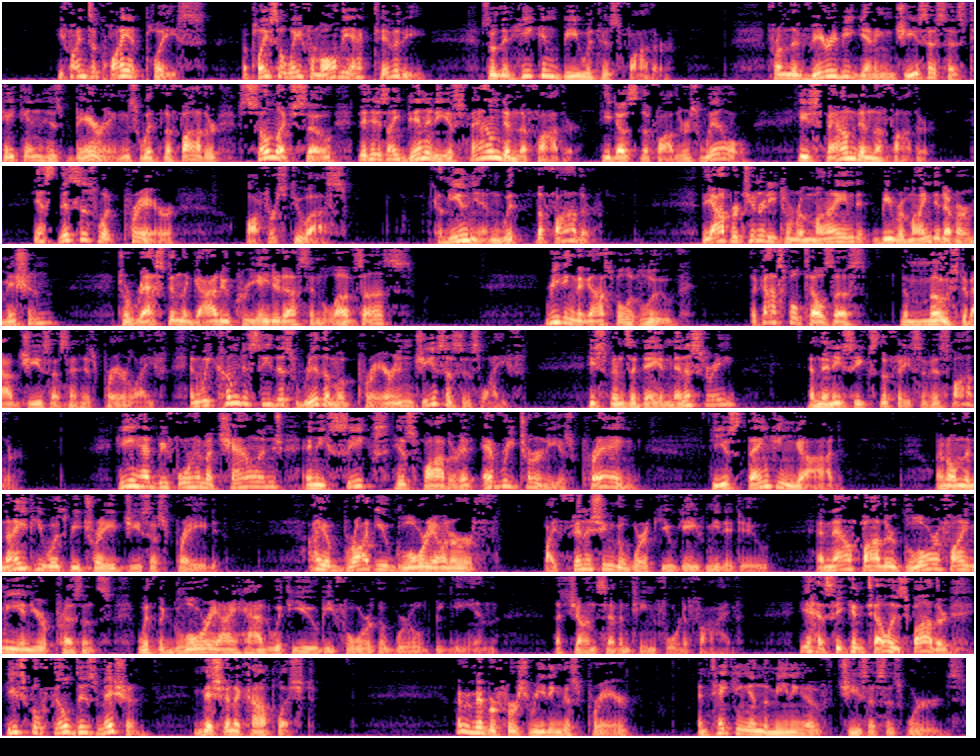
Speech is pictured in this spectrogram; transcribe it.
He finds a quiet place, a place away from all the activity, so that he can be with his Father. From the very beginning, Jesus has taken his bearings with the Father, so much so that his identity is found in the Father. He does the Father's will. He's found in the Father. Yes, this is what prayer offers to us communion with the Father. The opportunity to remind, be reminded of our mission, to rest in the God who created us and loves us. Reading the Gospel of Luke, the gospel tells us the most about Jesus and his prayer life, and we come to see this rhythm of prayer in Jesus' life. He spends a day in ministry, and then he seeks the face of his Father. He had before him a challenge, and he seeks his Father. At every turn, he is praying. He is thanking God. And on the night he was betrayed, Jesus prayed, I have brought you glory on earth by finishing the work you gave me to do. And now, Father, glorify me in your presence with the glory I had with you before the world began. That's John 17, 4 to 5. Yes, he can tell his Father he's fulfilled his mission. Mission accomplished. I remember first reading this prayer and taking in the meaning of Jesus' words.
